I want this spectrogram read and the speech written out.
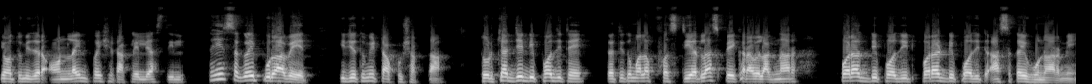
किंवा तुम्ही जर ऑनलाईन पैसे टाकलेले असतील तर हे सगळे पुरावे आहेत की जे तुम्ही टाकू शकता. थोडक्यात जे डिपॉझिट आहे तर ते तुम्हाला फर्स्ट इयरलाच पे करावे लागणार. परत डिपॉझिट परत डिपॉझिट असं काही होणार नाही.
